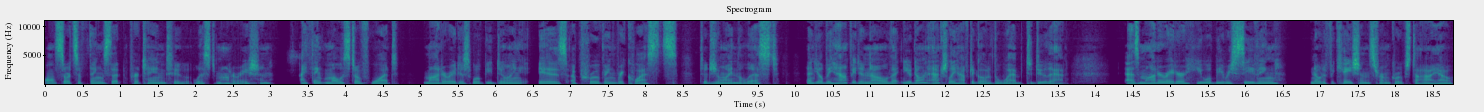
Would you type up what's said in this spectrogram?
all sorts of things that pertain to list moderation. I think most of what moderators will be doing is approving requests to join the list. And you'll be happy to know that you don't actually have to go to the web to do that. As moderator, you will be receiving notifications from groups.io,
